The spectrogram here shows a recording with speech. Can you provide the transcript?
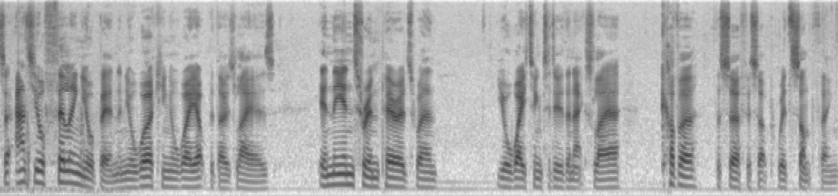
So as you're filling your bin and you're working your way up with those layers, in the interim periods when you're waiting to do the next layer, cover the surface up with something.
